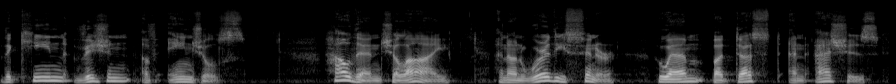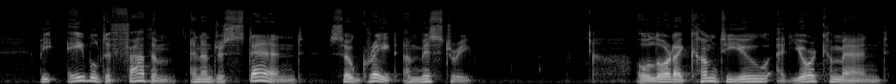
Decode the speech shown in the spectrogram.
the keen vision of angels. How then shall I, an unworthy sinner, who am but dust and ashes, be able to fathom and understand so great a mystery? O Lord, I come to you at your command,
